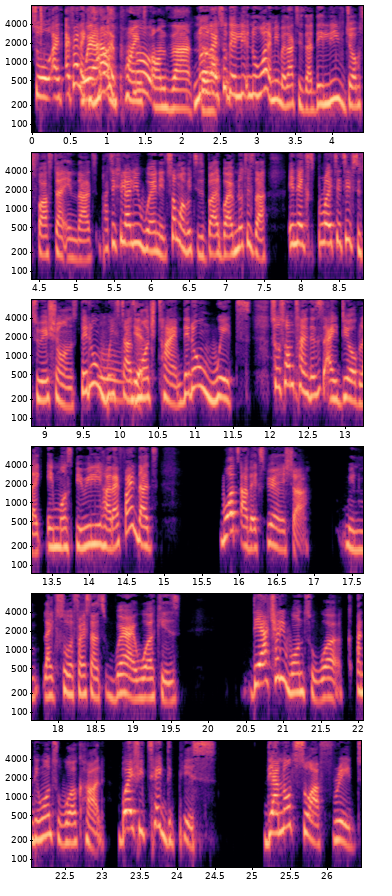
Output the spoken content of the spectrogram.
so I, I feel like I have a point no. on that. no, though. like so they no. What I mean by that is that they leave jobs faster in that, particularly when it some of it is bad. But I've noticed that in exploitative situations, they don't waste mm, as Yeah. much time. They don't wait. So sometimes there's this idea of like it must be really hard. I find that what I've experienced, I mean, like so for instance, where I work is they actually want to work and they want to work hard. But if you take the piss, they are not so afraid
